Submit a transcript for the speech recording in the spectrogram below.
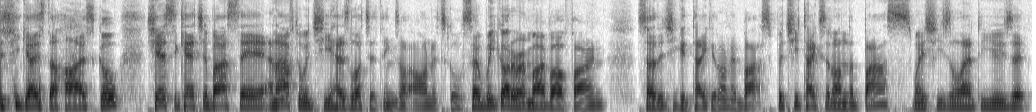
She goes to high school. She has to catch a bus there and afterwards she has lots of things on, at school. So we got her a mobile phone so that she could take it on her bus but she takes it on the bus where she's allowed to use it.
